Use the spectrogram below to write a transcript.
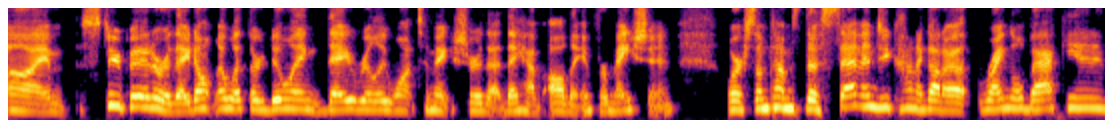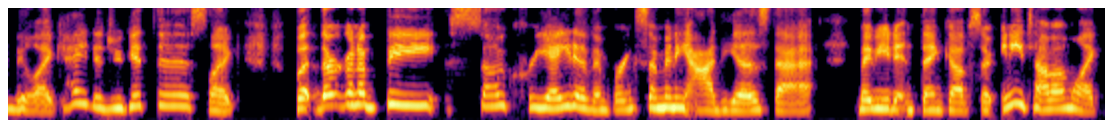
um, stupid or they don't know what they're doing, they really want to make sure that they have all the information. Where sometimes the sevens, you kind of got to wrangle back in and be like, hey, did you get this? Like, but they're going to be so creative and bring so many ideas that maybe you didn't think of. So anytime I'm like,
